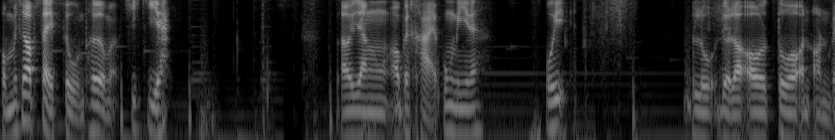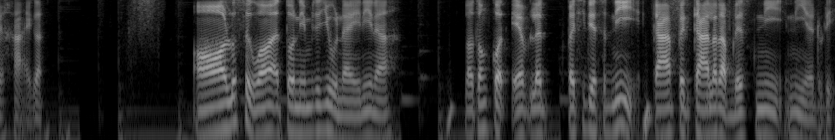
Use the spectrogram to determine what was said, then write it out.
ผมไม่ชอบใส่ศูนย์เพิ่มอะขี้เกียจเรายังเอาไปขายพรุ่งนี้นะ อุ๊ย รู้เดี๋ยวเราเอาตัวอ่อนๆไปขายก่อน อ๋อ รู้สึกว่าตัวนี้มันจะอยู่ในนี่นะ เราต้องกด F แล้วไปที่เดซนี่การเป็นการระดับเดซนี่นี่นะดูดิ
